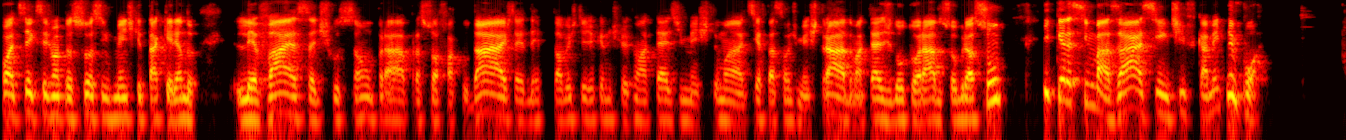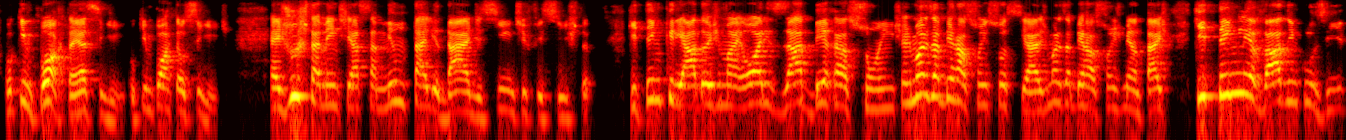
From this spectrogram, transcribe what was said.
pode ser que seja uma pessoa simplesmente que está querendo levar essa discussão para sua faculdade, talvez esteja querendo escrever uma tese de mestrado, uma dissertação de mestrado, uma tese de doutorado sobre o assunto e queira se embasar cientificamente, não importa. O que importa é o seguinte, o que importa é o seguinte, é justamente essa mentalidade cientificista que tem criado as maiores aberrações, as maiores aberrações sociais, as maiores aberrações mentais, que tem levado, inclusive,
